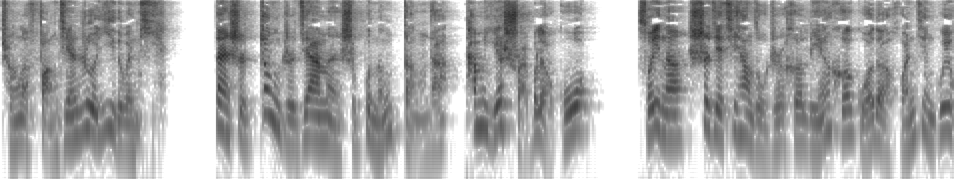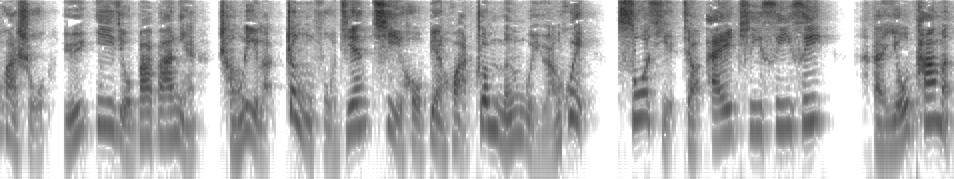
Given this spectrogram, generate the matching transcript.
成了坊间热议的问题。但是政治家们是不能等的，他们也甩不了锅。所以呢，世界气象组织和联合国的环境规划署于1988年成立了政府间气候变化专门委员会，缩写叫 IPCC，呃，由他们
